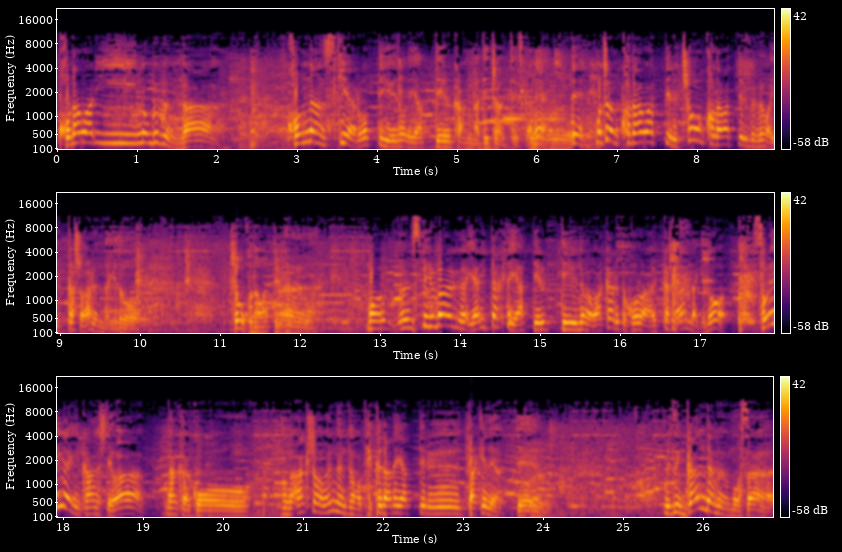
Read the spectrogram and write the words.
こだわりの部分がこんなん好きやろっていうのでやってる感が出ちゃうっていうんですかね。でもちろんこだわってる超こだわってる部分は一箇所あるんだけど、超こだわってる。うん。もうスピルバーグがやりたくてやってるっていうのが分かるところは一箇所あるんだけどそれ以外に関してはなんかこうそのアクションうんぬんとも手札でやってるだけであって、別にガンダムもさ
